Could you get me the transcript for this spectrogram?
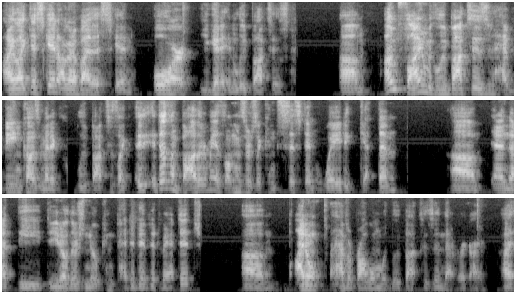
I like this skin, I'm gonna buy this skin, or you get it in loot boxes. Um, I'm fine with loot boxes have being cosmetic loot boxes. Like it, it doesn't bother me as long as there's a consistent way to get them, um, and that the you know there's no competitive advantage. Um, I don't have a problem with loot boxes in that regard. I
